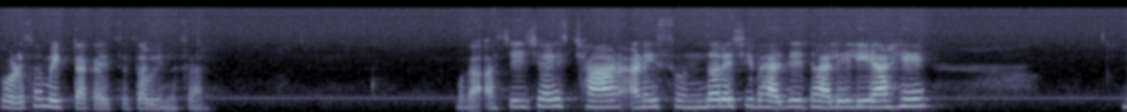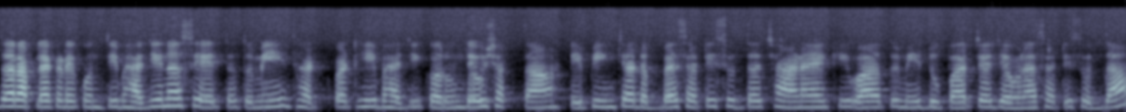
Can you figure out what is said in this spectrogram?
थोडंसं मीठ टाकायचं चवीनुसार. बघा अतिशय छान आणि सुंदर अशी भाजी झालेली आहे. जर आपल्याकडे कोणती भाजी नसेल तर तुम्ही झटपट ही भाजी करून देऊ शकता. टिफिनच्या डब्यासाठी सुद्धा छान आहे किंवा तुम्ही दुपारच्या जेवणासाठी सुद्धा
